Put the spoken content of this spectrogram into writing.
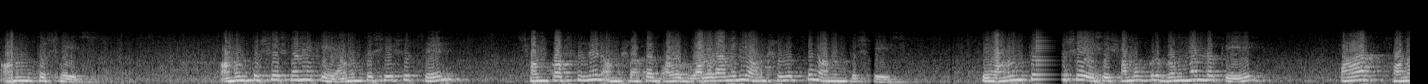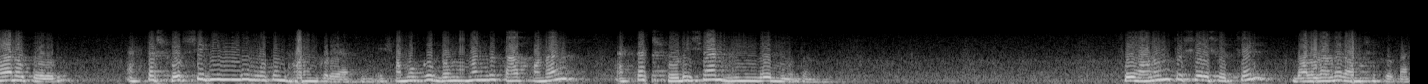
অনন্ত শেষ। অনন্ত শেষ মানে কে? অনন্ত শেষ হচ্ছেন সংকর্ষণের অংশ, অর্থাৎ বলরামেরই অংশ হচ্ছেন অনন্ত শেষ। এই অনন্ত শেষ এই সমগ্র ব্রহ্মাণ্ডকে তার ফনার ওপর একটা সর্ষে বিন্দুর মতন ধারণ করে আছেন এই সমগ্র ব্রহ্মাণ্ড তার ফনায় একটা সরিষার বিন্দুর মতন। সেই অনন্ত শেষ হচ্ছেন বলরামের অংশ প্রকাশ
